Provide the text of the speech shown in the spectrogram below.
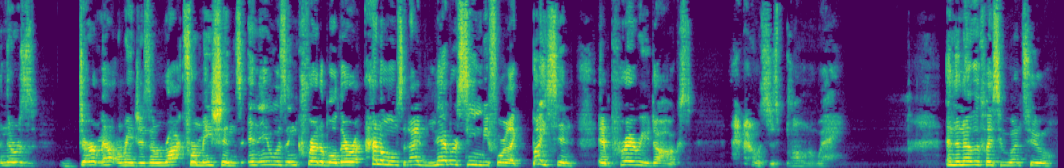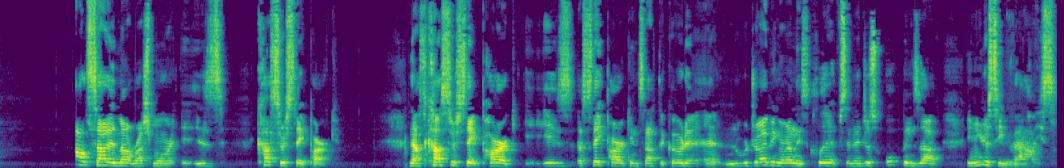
and there was dirt mountain ranges and rock formations, and it was incredible. There were animals that I've never seen before, like bison and prairie dogs, and I was just blown away. And another place we went to outside of Mount Rushmore is Custer State Park. Now, Custer State Park is a state park in South Dakota, and we're driving around these cliffs, and it just opens up, and you just see valleys,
